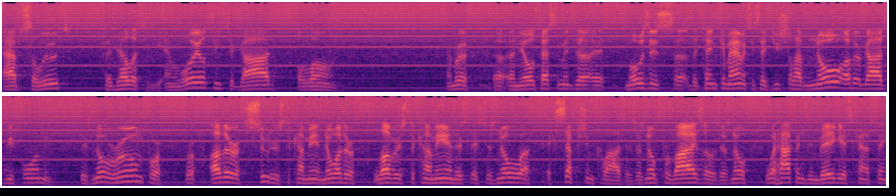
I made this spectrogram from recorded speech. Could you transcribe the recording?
absolute fidelity and loyalty to God alone. Remember uh, in the Old Testament, uh, Moses, uh, the Ten Commandments, he said, You shall have no other gods before me. There's no room for, for other suitors to come in, no other lovers to come in. There's, there's, there's no uh, exception clauses, there's no provisos, there's no what happens in Vegas kind of thing.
